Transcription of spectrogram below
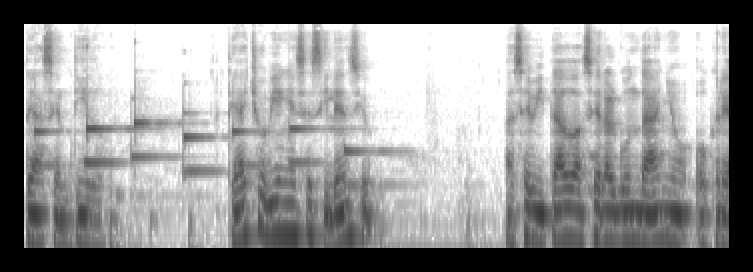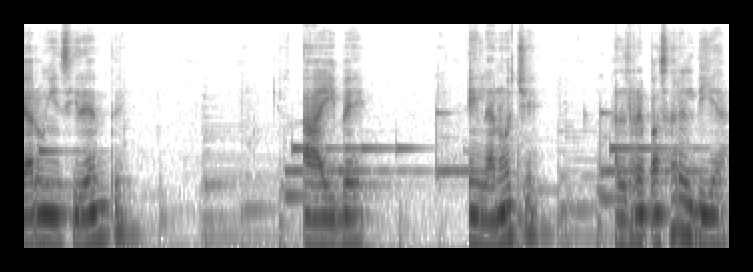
te has sentido. ¿Te ha hecho bien ese silencio? ¿Has evitado hacer algún daño o crear un incidente? A y B. En la noche, al repasar el día,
